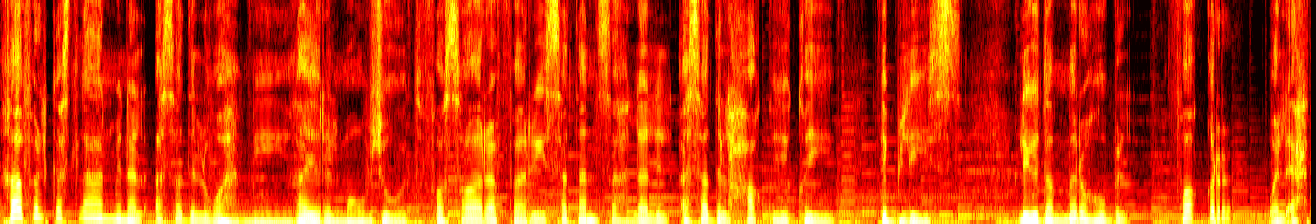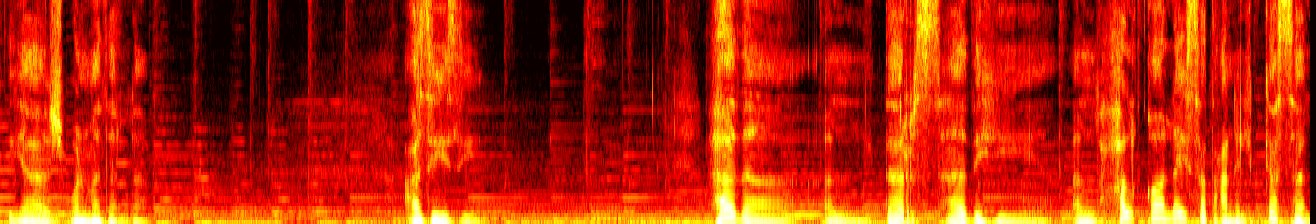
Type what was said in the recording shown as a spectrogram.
خاف الكسلان من الأسد الوهمي غير الموجود فصار فريسة سهلة للأسد الحقيقي إبليس ليدمره بالفقر والاحتياج والمذلة. عزيزي هذا الدرس هذه الحلقة ليست عن الكسل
